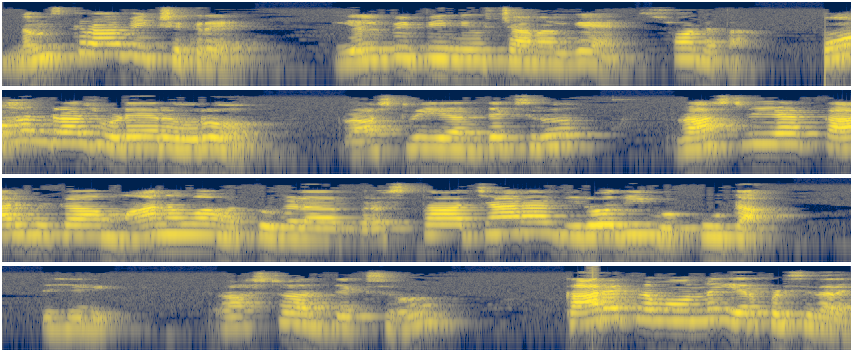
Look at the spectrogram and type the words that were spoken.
ನಮಸ್ಕಾರ ವೀಕ್ಷಕರೇ, ಎಲ್ ಪಿ ಪಿ ನ್ಯೂಸ್ ಚಾನಲ್ಗೆ ಸ್ವಾಗತ. ಮೋಹನ್ ರಾಜ್ ಒಡೆಯರ್ ಅವರು ರಾಷ್ಟ್ರೀಯ ಅಧ್ಯಕ್ಷರು, ರಾಷ್ಟ್ರೀಯ ಕಾರ್ಮಿಕ ಮಾನವ ಹಕ್ಕುಗಳ ಭ್ರಷ್ಟಾಚಾರ ವಿರೋಧಿ ಒಕ್ಕೂಟ, ದೆಹಲಿ. ರಾಷ್ಟ್ರ ಅಧ್ಯಕ್ಷರು ಕಾರ್ಯಕ್ರಮವನ್ನು ಏರ್ಪಡಿಸಿದ್ದಾರೆ.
